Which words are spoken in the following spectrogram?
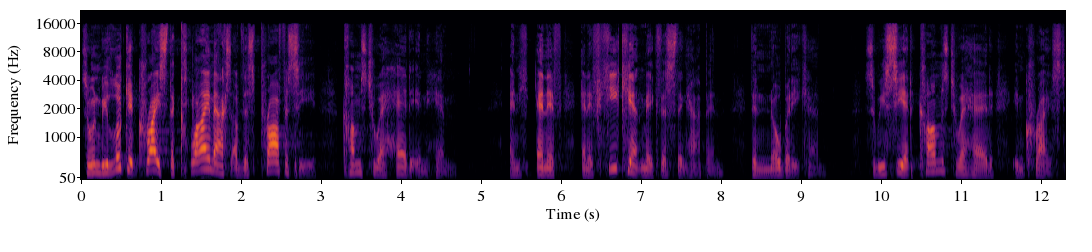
So when we look at Christ, the climax of this prophecy comes to a head in him. And, and, if, and if he can't make this thing happen, then nobody can. So we see it comes to a head in Christ.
